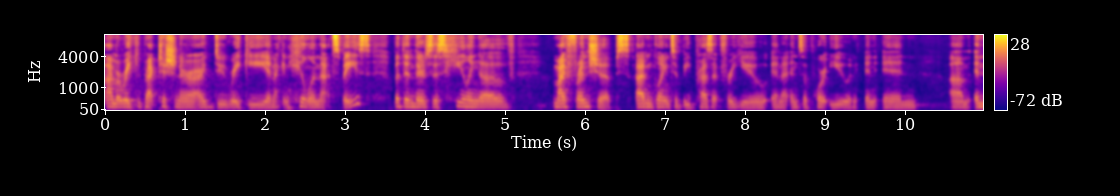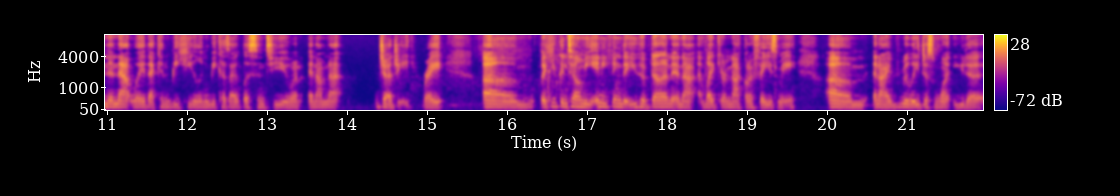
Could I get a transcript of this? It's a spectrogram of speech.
I'm a Reiki practitioner. I do Reiki and I can heal in that space. But then there's this healing of my friendships. I'm going to be present for you and, and support you and and, um, and then that way that can be healing because I listen to you and, and I'm not judgy, right? Um, like you can tell me anything that you have done and I like you're not gonna phase me. Um, and I really just want you to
